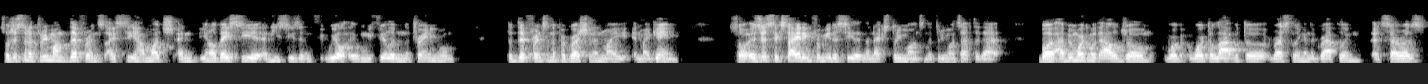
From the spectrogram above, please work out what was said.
So just in a three month difference, I see how much, and you know they see it, and he sees it, and we all, and we feel it in the training room, the difference in the progression in my in my game. So it's just exciting for me to see it in the next three months and the three months after that. But I've been working with Aljo, work, worked a lot with the wrestling and the grappling at Serra's,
